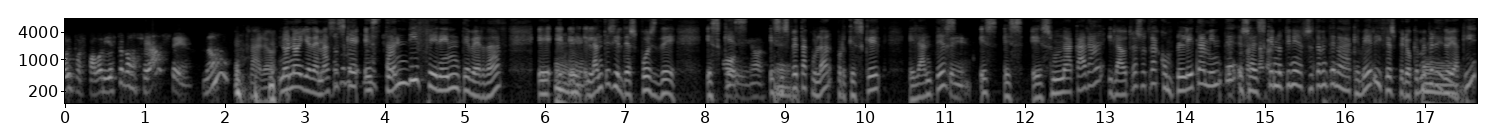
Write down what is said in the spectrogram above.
Hoy, por favor, ¿y esto cómo se hace? ¿No? Claro, no, no, y además es que es tan diferente, ¿verdad? Eh, eh, Mm. el, el antes y el después de. Es que es, espectacular, porque es que el antes Sí. es, es, es una cara y la otra es otra completamente. O sea, es que no tiene absolutamente nada que ver. Y dices, ¿pero qué me he perdido hoy aquí?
